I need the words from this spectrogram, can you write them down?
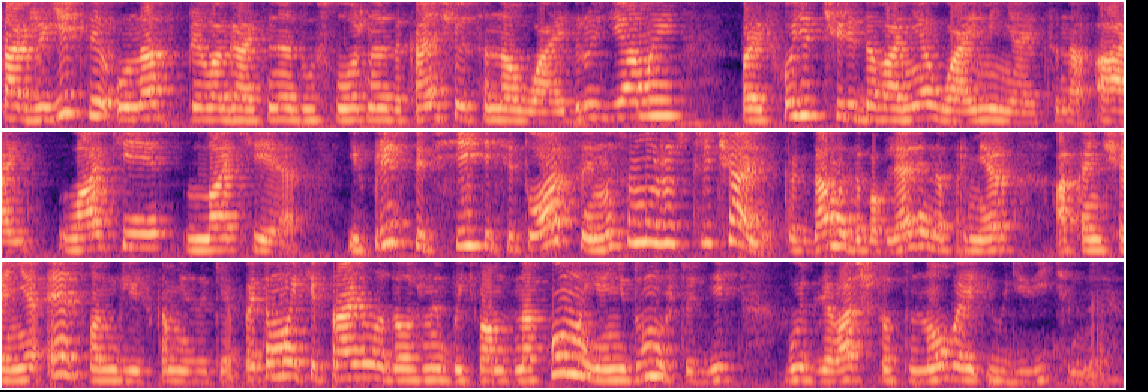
Также, если у нас прилагательное двусложное заканчивается на «y», друзья мои, происходит чередование «y» меняется на «i». Lucky, luckier. И, в принципе, все эти ситуации мы с вами уже встречали, когда мы добавляли, например, окончание «s» в английском языке. Поэтому эти правила должны быть вам знакомы. Я не думаю, что здесь будет для вас что-то новое и удивительное.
